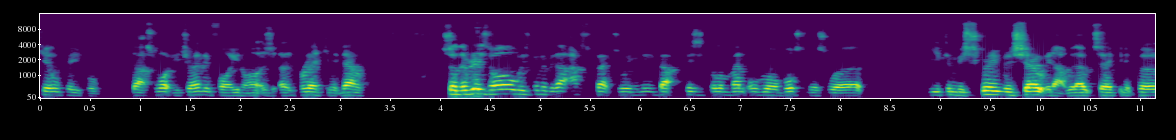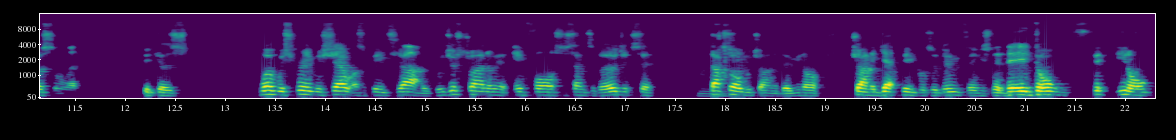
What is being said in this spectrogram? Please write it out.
kill people. That's what you're training for, you know, as, as breaking it down. So there is always going to be that aspect where you need that physical and mental robustness where you can be screamed and shouted at without taking it personally. Because when we scream and shout as a PTI, we're just trying to enforce a sense of urgency. Mm. That's all we're trying to do, you know, trying to get people to do things that they don't fit, you know.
